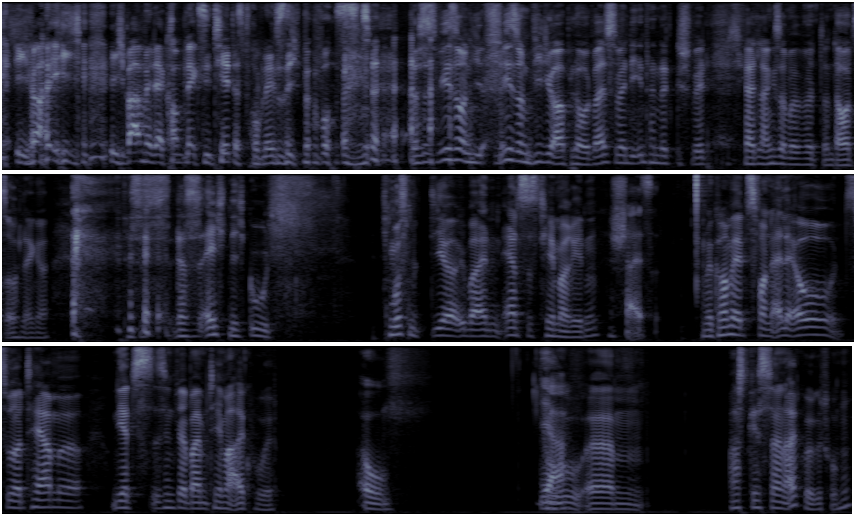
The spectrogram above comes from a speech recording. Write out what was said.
Ich, war, ich, ich war mir der Komplexität des Problems nicht bewusst. Das ist wie so ein, wie so ein Video-Upload. Weißt du, wenn die Internetgeschwindigkeit langsamer wird, dann dauert es auch länger. Das ist, das ist echt nicht gut. Ich muss mit dir über ein ernstes Thema reden. Scheiße. Wir kommen jetzt von LAO zur Therme und jetzt sind wir beim Thema Alkohol. Oh. Ja. Du ähm, hast gestern Alkohol getrunken?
